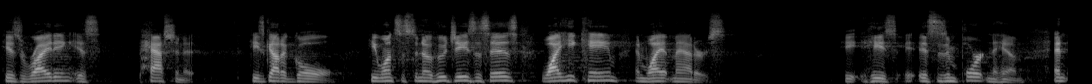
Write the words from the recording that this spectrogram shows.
His writing is passionate. He's got a goal. He wants us to know who Jesus is, why he came, and why it matters. He, he's, this is important to him. And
